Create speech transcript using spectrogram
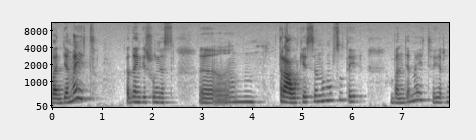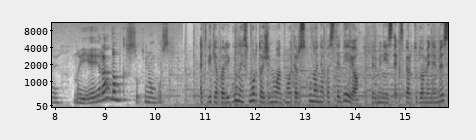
bandėm eit, kadangi šūnis e, traukėsi nuo mūsų, tai bandėme eiti ir nuėję ir radom sukniubus. Atvykę pareigūnai smurto žymių ant moters kūno nepastebėjo. Pirminiais ekspertų duomenimis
